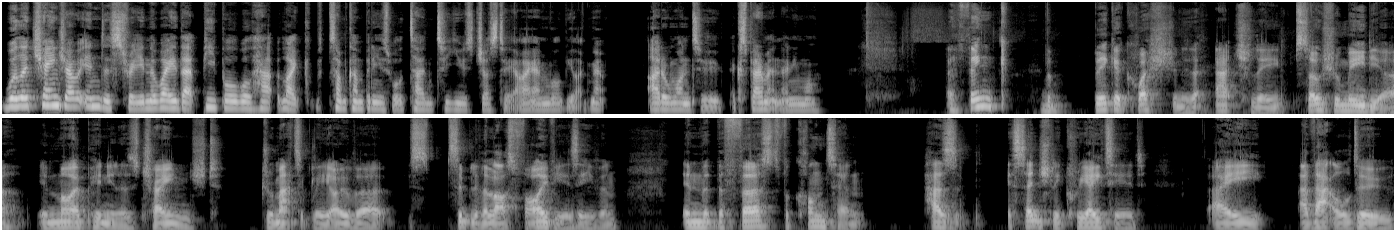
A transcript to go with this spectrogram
will it change our industry in the way that people will have like some companies will tend to use just ai and will be like no I don't want to experiment anymore. I think the bigger question is that actually social media, in my opinion, has changed dramatically over simply the last five years, even in that the thirst for content has essentially created a, a that'll do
